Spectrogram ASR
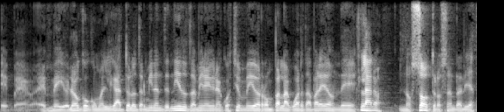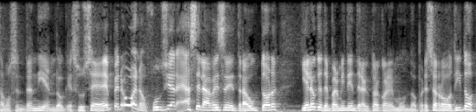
es medio loco como el gato lo termina entendiendo. También hay una cuestión medio de romper la cuarta pared donde Claro. nosotros en realidad estamos entendiendo qué sucede, pero bueno, funciona, hace las veces de traductor y es lo que te permite interactuar con el mundo. Pero ese robotito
